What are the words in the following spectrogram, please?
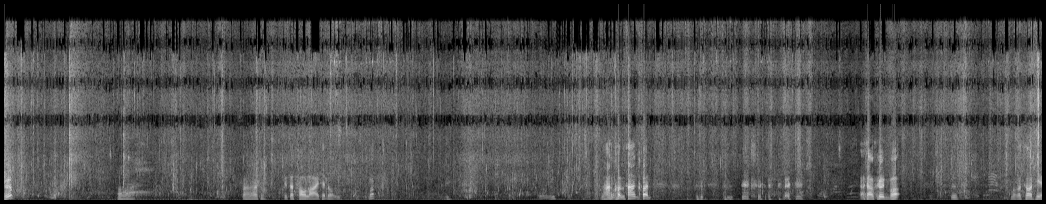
ฮึบอ่าปลาทุกเป็นตะเท่าหลายแท้ดอกดิมักดิล้างก่อนล้างก่อนเอาเท้าขึ้นเพราะมันก็ทอดเหีย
